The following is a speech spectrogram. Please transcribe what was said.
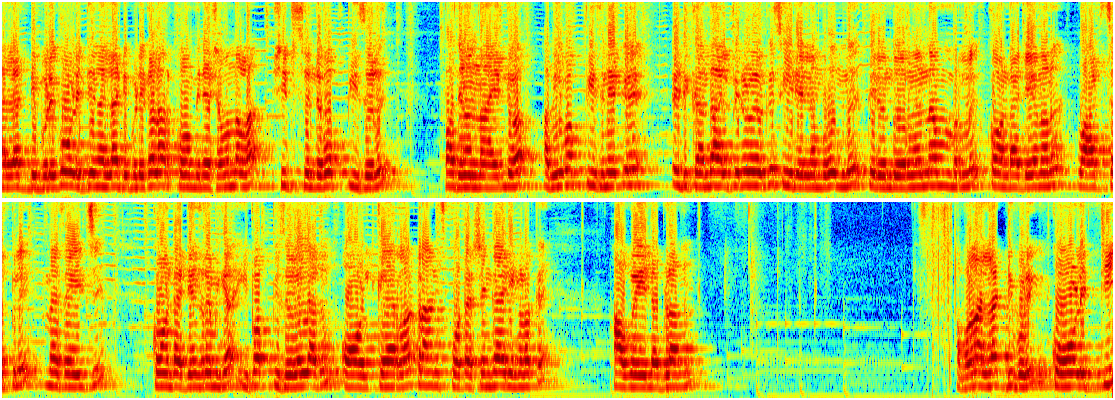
നല്ല അടിപൊളി ക്വാളിറ്റി നല്ല അടിപൊളി കളർ കോമ്പിനേഷൻ വന്നുള്ള ഷിപ്സിന്റെ പപ്പീസുകൾ പതിനൊന്നായിരം രൂപ. അപ്പോൾ ഈ പപ്പീസിനെയൊക്കെ എടുക്കാൻ താല്പര്യമുള്ളവർക്ക് സീരിയൽ നമ്പർ ഒന്ന് തിരുവനന്തപുരം എന്ന നമ്പറിൽ കോൺടാക്ട് ചെയ്യാനാണ് വാട്സപ്പിൽ മെസ്സേജ് കോൺടാക്ട് ചെയ്യാൻ ശ്രമിക്കുക. ഈ പപ്പീസുകളെല്ലാതും ഓൾ കേരള ട്രാൻസ്പോർട്ടേഷൻ കാര്യങ്ങളൊക്കെ അവൈലബിൾ ആണ്. അപ്പോൾ നല്ല അടിപൊളി ക്വാളിറ്റി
